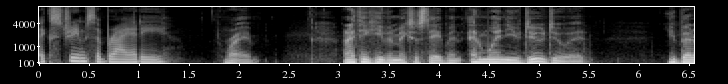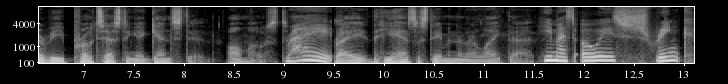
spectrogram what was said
extreme sobriety. Right. And I think he even makes a statement. And when you do do it, you better be protesting against it almost. Right. Right. He has a statement in there like that. He must always shrink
